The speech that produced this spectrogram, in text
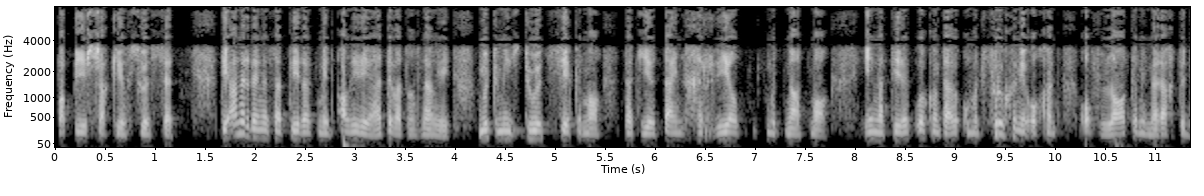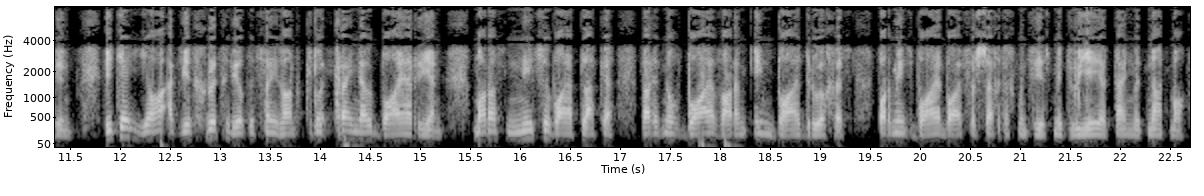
papiersakkie of so sit. Die ander ding is natuurlik met al hierdie hitte wat ons nou het, moet 'n mens doodseker maak dat jy jou tuin gereeld moet nat maak en natuurlik ook onthou om dit vroeg in die oggend of laat in die middag te doen. Weet jy, ja, ek weet groot gedeeltes van die land kry nou baie reën, maar daar's net so baie plekke waar dit nog baie warm en baie droog is, waar mens baie baie versigtig moet wees met hoe jy jou tuin moet nat maak.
